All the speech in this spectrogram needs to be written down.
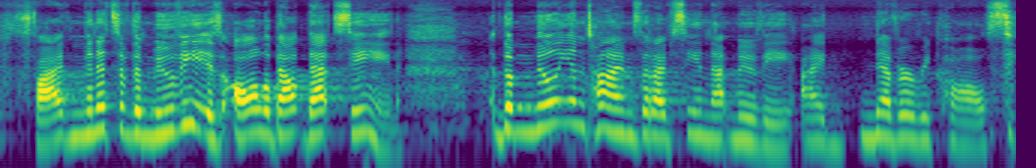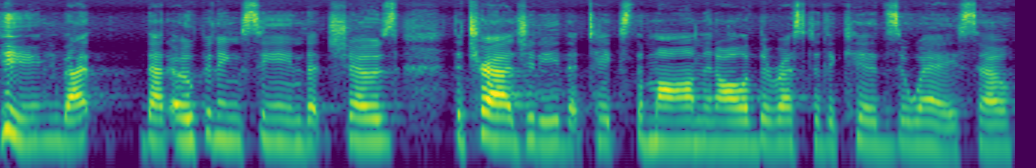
five minutes of the movie is all about that scene. The million times that I've seen that movie, I never recall seeing that that opening scene that shows the tragedy that takes the mom and all of the rest of the kids away. So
